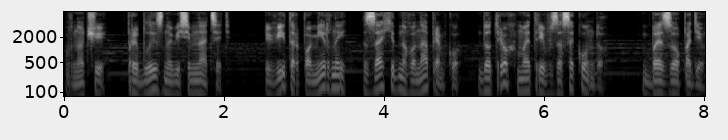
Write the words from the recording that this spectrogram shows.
вночі приблизно 18. Вітер помірний з західного напрямку до 3 метрів за секунду. Без опадів.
